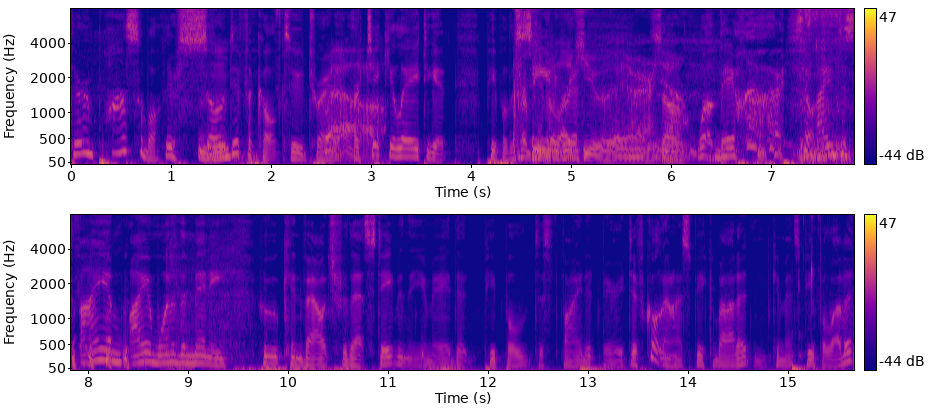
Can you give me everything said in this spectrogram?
they're impossible. They're so difficult to try Mm-hmm. Well, to articulate to get people to For see. people like you, they are. So yeah. well, they are. So I'm just I am I am one of the many who can vouch for that statement that you made that people just find it very difficult. They don't speak about it and convince people of it.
